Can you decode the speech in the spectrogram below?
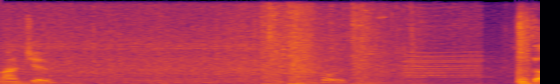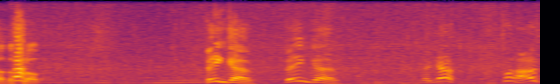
Mind you, you could start the club. Bingo! Bingo! Bingo! Full house!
